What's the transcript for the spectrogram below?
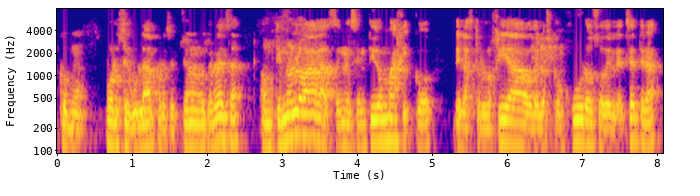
como por seguridad, por excepción a la naturaleza, aunque no lo hagas en el sentido mágico de la astrología o de los conjuros o del etcétera,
